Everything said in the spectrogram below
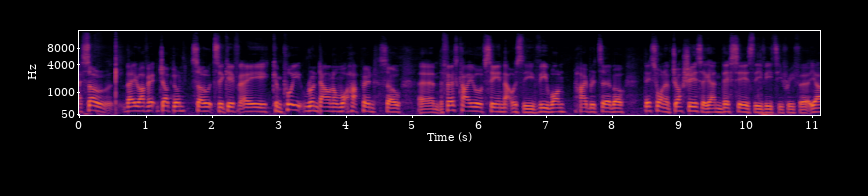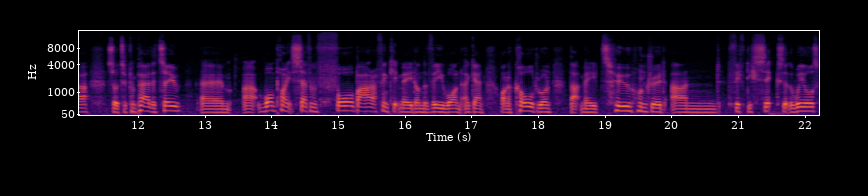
Uh, so there you have it, job done. So to give a complete rundown on what happened, so um, the first car you'll have seen that was the V1 hybrid turbo. This one of Josh's, again this is the VT330R. So to compare the two, um, at 1.74 bar I think it made on the V1 again on a cold run that made 256 at the wheels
